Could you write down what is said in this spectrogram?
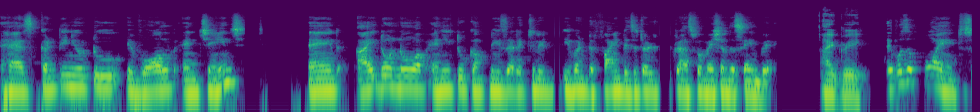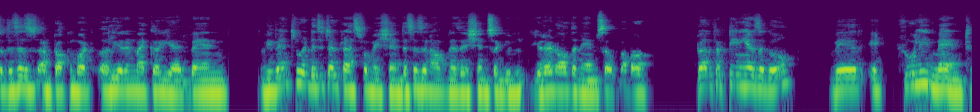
has continued to evolve and change. And I don't know of any two companies that actually even define digital transformation the same way. I agree. There was a point, so this is, I'm talking about earlier in my career when we went through a digital transformation. This is an organization, so you, you read all the names of about 12, 15 years ago, where it truly meant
